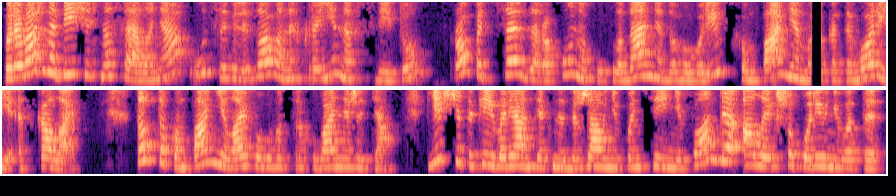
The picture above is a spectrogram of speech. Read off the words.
Переважна більшість населення у цивілізованих країнах світу робить це за рахунок укладання договорів з компаніями категорії СК Life тобто компанії лайфового страхування життя. Є ще такий варіант, як недержавні пенсійні фонди, але якщо порівнювати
